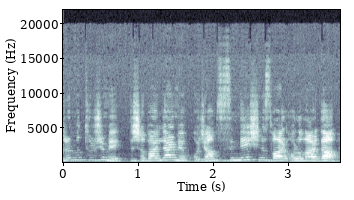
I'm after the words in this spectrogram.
Dramaturji mi, dış haberler mi? Hocam sizin ne işiniz var oralarda?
